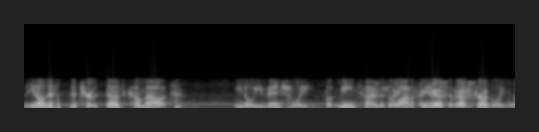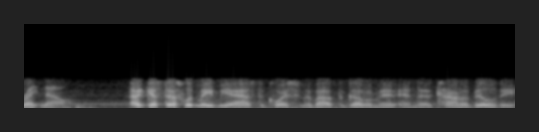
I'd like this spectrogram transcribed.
you know, this the truth does come out, you know, eventually. But meantime, there's a lot of families that are struggling right now. I guess that's what made me ask the question about the government and the accountability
